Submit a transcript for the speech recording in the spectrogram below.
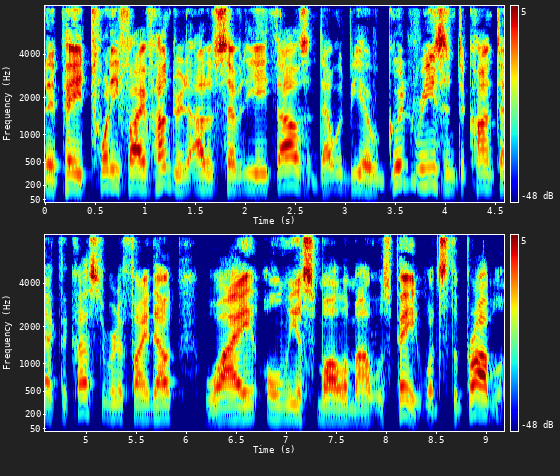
they paid 2500 out of 78,000. That would be a good reason to contact the customer to find out why only a small amount was paid. What's the problem?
